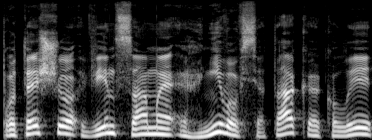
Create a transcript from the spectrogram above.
про те, що він саме гнівався, так, коли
